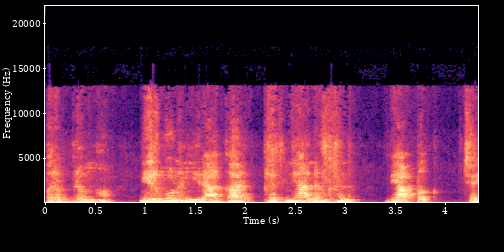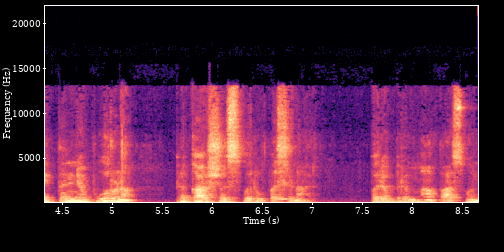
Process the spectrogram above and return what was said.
परब्रह्म निर्गुण निराकार प्रज्ञान घन व्यापक चैतन्यपूर्ण प्रकाश स्वरूप असणार. परब्रह्मापासून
